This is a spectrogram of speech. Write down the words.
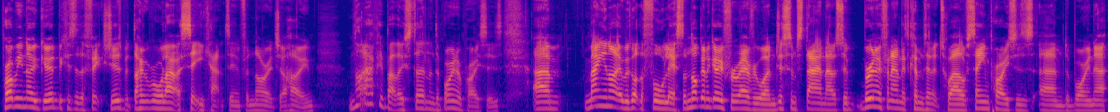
Probably no good because of the fixtures, but don't rule out a City captain for Norwich at home. I'm not happy about those Sterling De Bruyne prices. Um, Man United, we've got the full list. I'm not going to go through everyone, just some standouts. So Bruno Fernandes comes in at 12, same price as um, De Bruyne.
